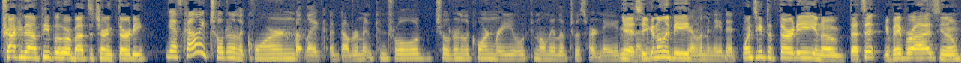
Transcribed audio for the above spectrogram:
tracking down people who are about to turn thirty. Yeah, it's kind of like Children of the Corn, but like a government-controlled Children of the Corn, where you can only live to a certain age. Yeah, so you can only be eliminated. once you get to thirty. You know that's it. You vaporize. You know.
